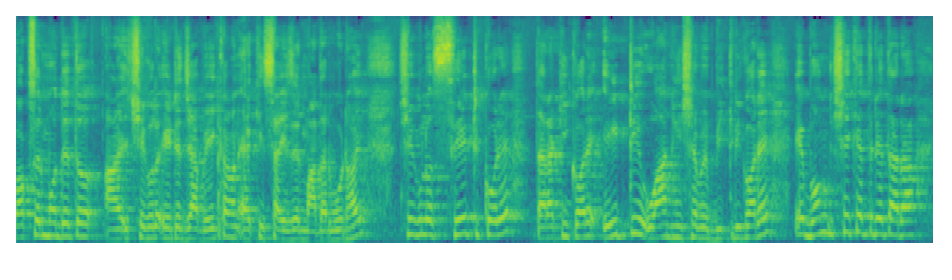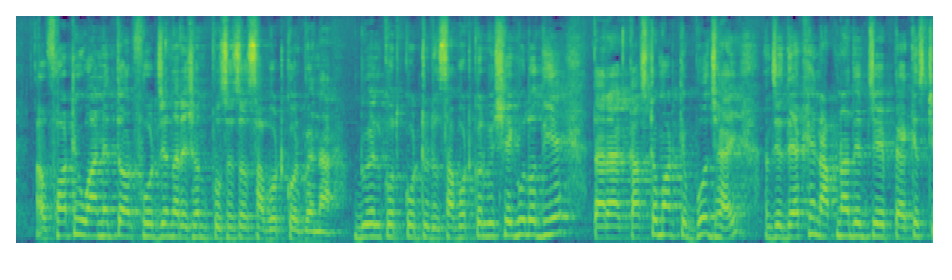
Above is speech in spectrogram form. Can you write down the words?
বক্সের মধ্যে তো সেগুলো এটে যাবেই, কারণ একই সাইজের মাদারবোর্ড হয়। সেগুলো সেট করে তারা কি করে এইটি ওয়ান হিসাবে বিক্রি করে, এবং সেক্ষেত্রে তারা ফর্টি ওয়ানের তো আর ফোর জেনারেশন প্রসেসর সাপোর্ট করবে না। Dual core core two support করবে। সেগুলো দিয়ে তারা কাস্টমারকে বোঝায় যে দেখেন আপনাদের যে প্যাকেজটি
